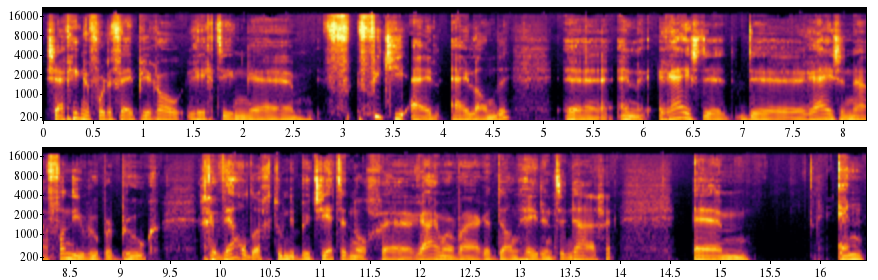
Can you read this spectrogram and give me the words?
Zij gingen voor de VPRO richting eh Fiji-eilanden. en reisden de reizen na van die Rupert Brooke geweldig... toen de budgetten nog ruimer waren dan heden ten dagen. Ehm, en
